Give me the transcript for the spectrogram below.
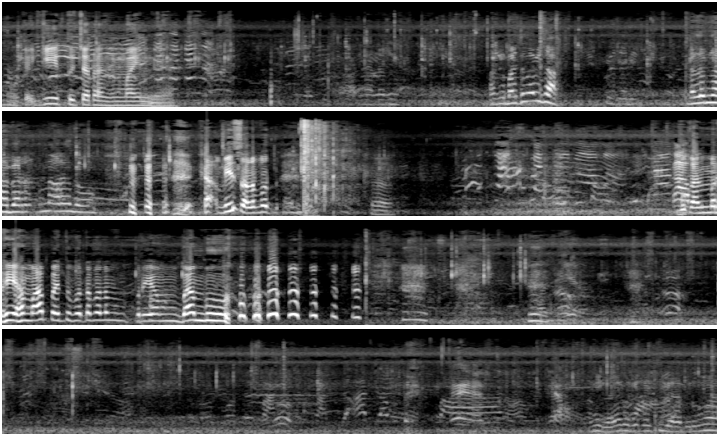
Oh, kayak gitu caranya mainnya. Pakai baju nggak bisa? Dalamnya biar kena orang tuh. Gak bisa lebut. Oh. Bukan meriam apa itu buat apa namanya? Meriam bambu. Ini gaya pakai peci ya di rumah.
